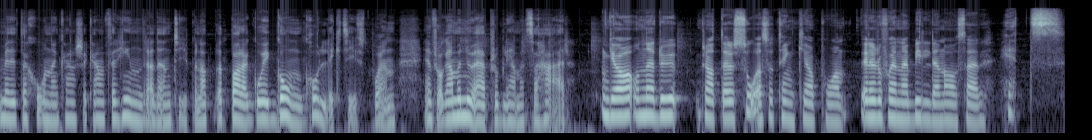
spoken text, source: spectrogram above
meditationen kanske kan förhindra den typen, att, att bara gå igång kollektivt på en, en fråga. Ja, men nu är problemet så här Ja, och när du pratar så, så tänker jag på, eller då får jag den här bilden av så här hets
